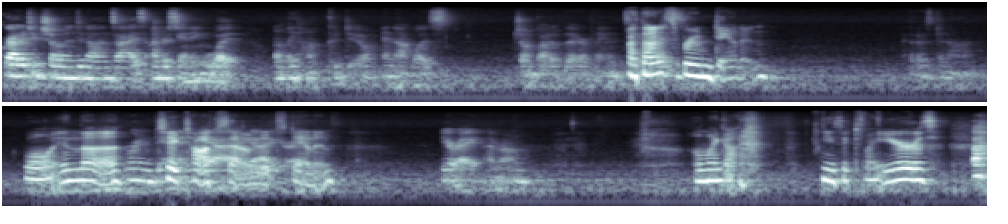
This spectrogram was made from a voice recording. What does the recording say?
Gratitude shown in Danaan's eyes, understanding what only Hunt could do, and that was jump out of the airplane. And. I thought it's Ruhn Danaan. I thought it was Danaan. Well, in the TikTok yeah, sound, yeah, it's you're right. You're right. I'm wrong. Oh my god. Music to my ears. Ah.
